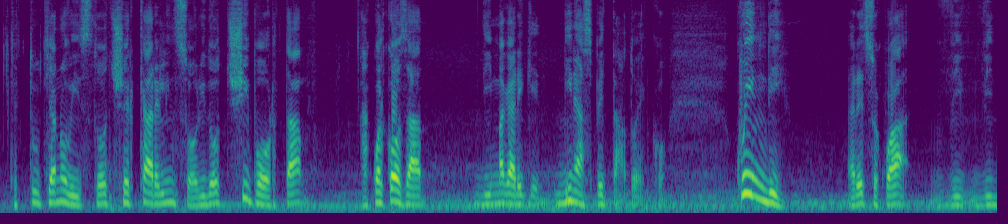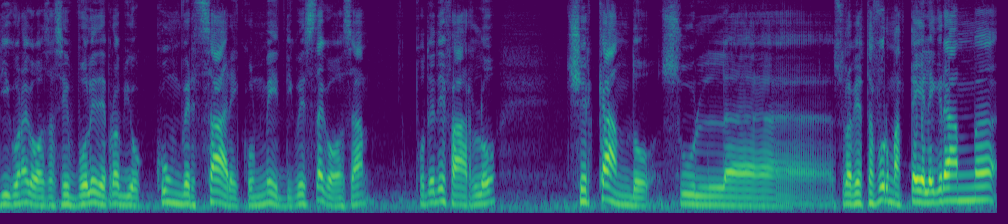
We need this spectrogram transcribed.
che tutti hanno visto, cercare l'insolito ci porta a qualcosa di magari che, di inaspettato, ecco. Quindi, adesso qua vi, vi dico una cosa, se volete proprio conversare con me di questa cosa, potete farlo cercando sul, eh, sulla piattaforma Telegram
